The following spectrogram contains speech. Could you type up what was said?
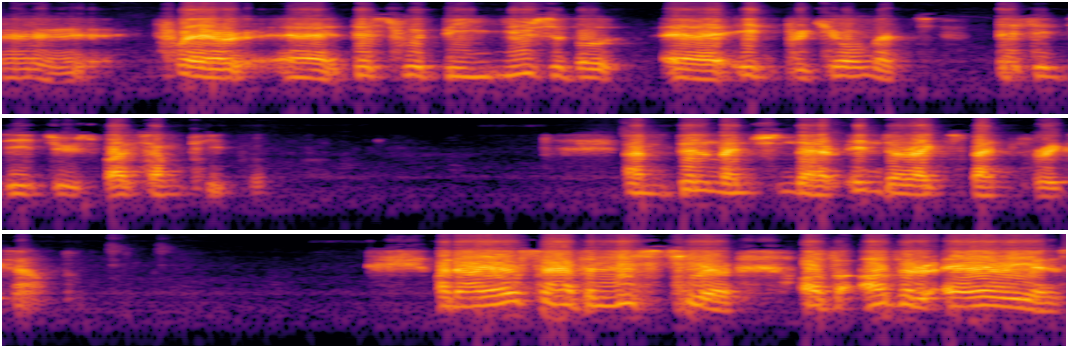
uh, where uh, this would be usable uh, in procurement, as indeed used by some people. And Bill mentioned there indirect spend, for example. And I also have a list here of other areas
